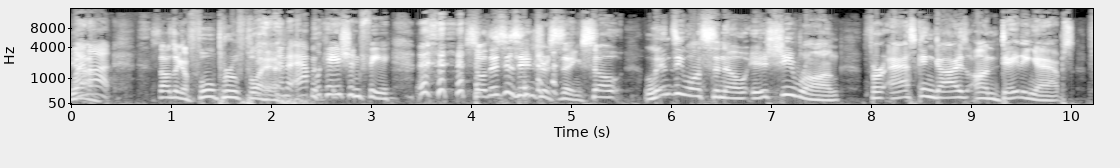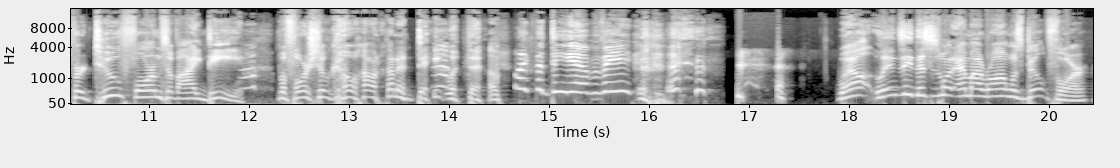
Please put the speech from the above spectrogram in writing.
Why not? Sounds like a foolproof plan. And an application fee. So this is interesting. So Lindsay wants to know: Is she wrong for asking guys on dating apps for two forms of ID before she'll go out on a date with them? like the DMV. Well, Lindsay, this is what "Am I Wrong" was built for.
